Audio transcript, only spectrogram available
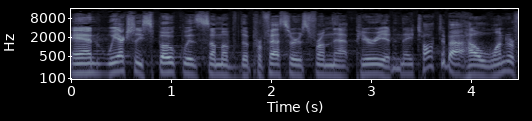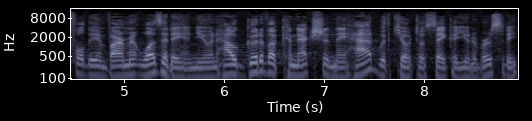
And we actually spoke with some of the professors from that period, and they talked about how wonderful the environment was at ANU and how good of a connection they had with Kyoto Seika University.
